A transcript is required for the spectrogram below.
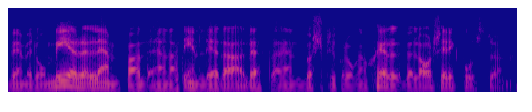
vem är då mer lämpad än att inleda detta än börspsykologen själv, Lars-Erik Boström.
